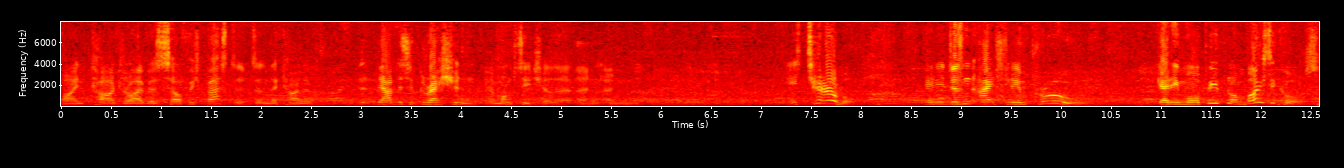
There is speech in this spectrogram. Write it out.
find car drivers selfish bastards, and they're kind of they have this aggression amongst each other, and, and it's terrible, and it doesn't actually improve getting more people on bicycles.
